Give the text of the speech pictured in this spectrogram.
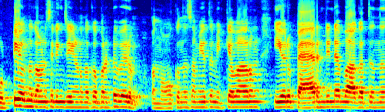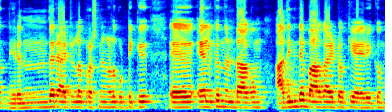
കുട്ടി ഒന്ന് കൗൺസിലിംഗ് ചെയ്യണം എന്നൊക്കെ പറഞ്ഞിട്ട് വരും. അപ്പം നോക്കുന്ന സമയത്ത് മിക്കവാറും ഈ ഒരു പാരന്റിന്റെ ഭാഗത്ത് നിന്ന് നിരന്തരമായിട്ടുള്ള പ്രശ്നങ്ങൾ കുട്ടിക്ക് ഏൽക്കുന്നുണ്ടാകും. അതിന്റെ ഭാഗമായിട്ടൊക്കെ ആയിരിക്കും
